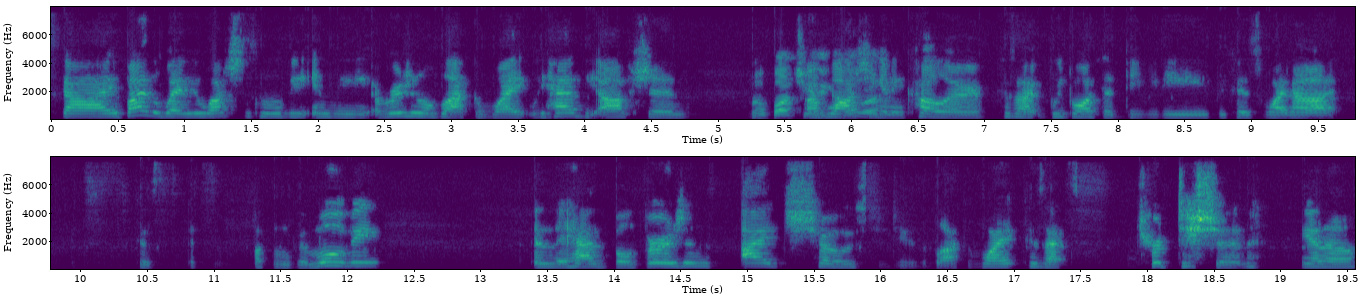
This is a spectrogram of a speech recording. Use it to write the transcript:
sky. By the way, we watched this movie in the original black and white. We had the option Of watching of in watching color. it in color because we bought the DVD because why not? Because it's a fucking good movie, and they had both versions. I chose to do the black and white because that's tradition, you know.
